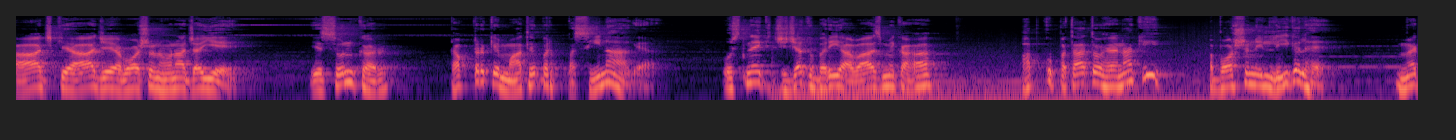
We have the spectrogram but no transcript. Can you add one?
आज के आज ये अबॉर्शन होना चाहिए। ये सुनकर डॉक्टर के माथे पर पसीना आ गया। उसने एक झिझक भरी आवाज़ में कहा, आपको पता तो है ना कि अबॉर्शन इलीगल है? मैं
